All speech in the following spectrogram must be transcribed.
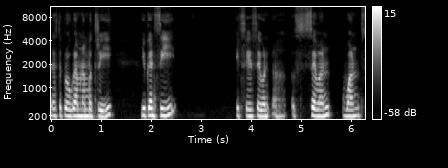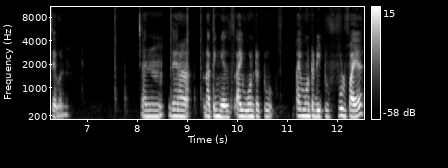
that's the program number three. You can see it says seven uh, seven one seven. And there are nothing else. I wanted to i wanted it to full fire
